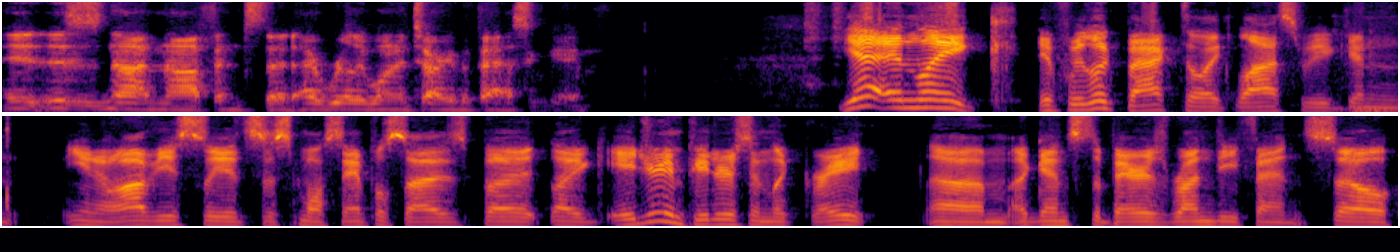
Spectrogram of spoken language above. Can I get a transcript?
it, this is not an offense that I really want to target the passing game. Yeah, and like if we look back to like last week, and you know, obviously it's a small sample size, but like Adrian Peterson looked great um, against the Bears' run defense. So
